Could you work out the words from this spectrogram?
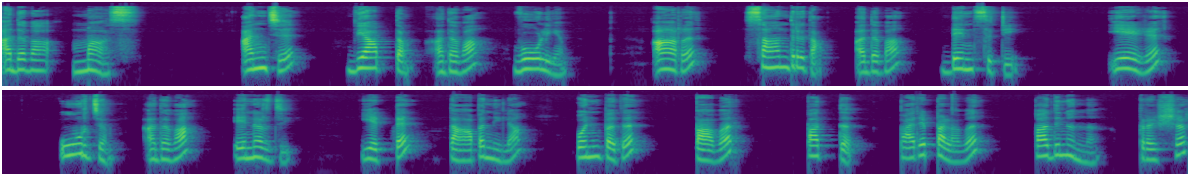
അഥവാ മാസ്. അഞ്ച്. വ്യാപ്തം അഥവാ വോളിയം. ആറ്. സാന്ദ്രത അഥവാ ഡെൻസിറ്റി. ഏഴ്. ഊർജം അഥവാ എനർജി. എട്ട്. താപനില. ഒൻപത്. പവർ. പത്ത്. പരപ്പളവ്. പതിനൊന്ന്. പ്രഷർ.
